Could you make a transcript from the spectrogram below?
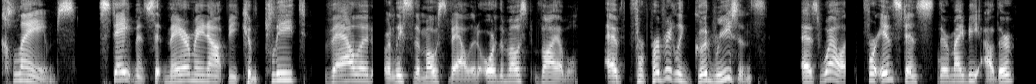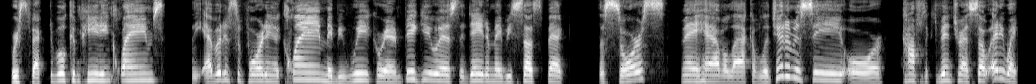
claims, statements that may or may not be complete, valid, or at least the most valid or the most viable, and for perfectly good reasons as well. For instance, there may be other respectable competing claims. The evidence supporting a claim may be weak or ambiguous. The data may be suspect. The source may have a lack of legitimacy or conflict of interest. So, anyway,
